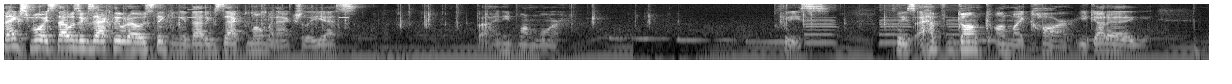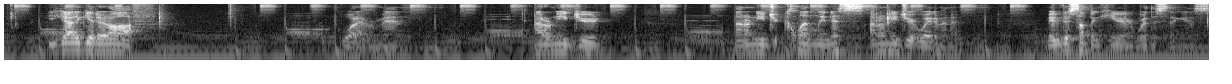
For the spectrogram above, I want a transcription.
Thanks, voice. That was exactly what I was thinking at that exact moment, actually. Yes. But I need one more. Please. Please, I have gunk on my car. You gotta... You gotta get it off. Whatever, man. I don't need your... I don't need your cleanliness. I don't need your... Wait a minute. Maybe there's something here where this thing is.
